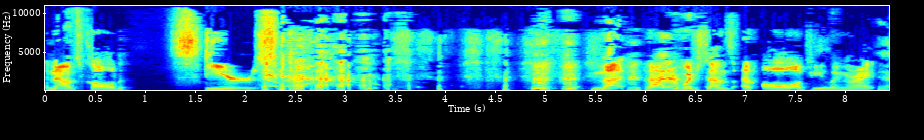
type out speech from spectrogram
And now it's called Steers. Not, neither of which sounds at all appealing, right? Yeah.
